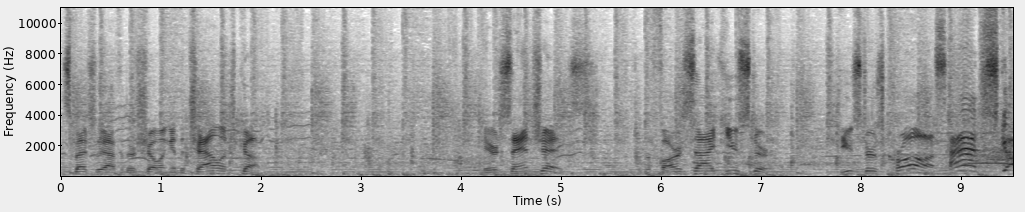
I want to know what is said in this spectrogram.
especially after their showing in the Challenge Cup. Here's Sanchez. To the far side, Huster. Huster's cross. Hatch scores!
